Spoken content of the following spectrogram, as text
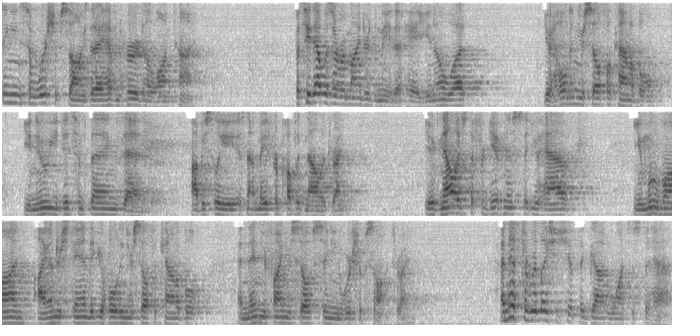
singing some worship songs that I haven't heard in a long time. But see, that was a reminder to me that, hey, you know what? You're holding yourself accountable. You knew you did some things that obviously is not made for public knowledge, right? You acknowledge the forgiveness that you have. You move on. I understand that you're holding yourself accountable. And then you find yourself singing worship songs, right? And that's the relationship that God wants us to have.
